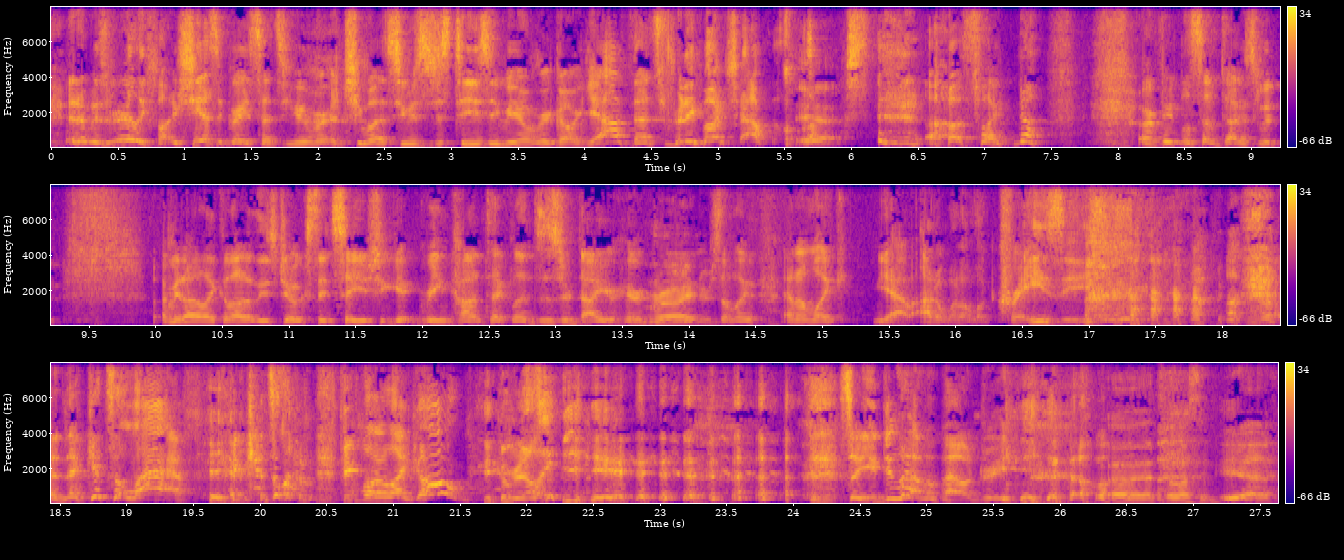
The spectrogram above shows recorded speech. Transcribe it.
and it was really funny. She has a great sense of humor, and she was she was just teasing me over, going, "Yeah, that's pretty much how it Yeah. I was like, "No," or people sometimes would. I mean, I like a lot of these jokes. They'd say you should get green contact lenses or dye your hair green Right. or something. And I'm like, yeah, I don't want to look crazy. and that gets a laugh. It gets a laugh. People are like, oh, really? so you do have a boundary. you know? Oh, that's awesome. Yeah.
